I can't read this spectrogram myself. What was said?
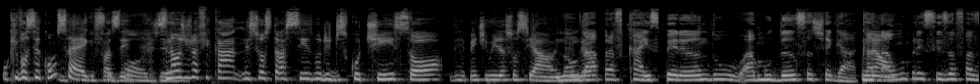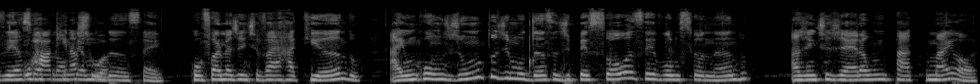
o que você consegue que fazer. Pode, Senão é. a gente vai ficar nesse ostracismo de discutir só, de repente, mídia social. Entendeu? Não dá para ficar esperando a mudança chegar. Cada Não. um precisa fazer a o sua própria mudança. É conforme a gente vai hackeando, aí um conjunto de mudanças de pessoas revolucionando, a gente gera um impacto maior.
